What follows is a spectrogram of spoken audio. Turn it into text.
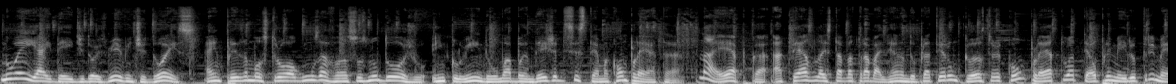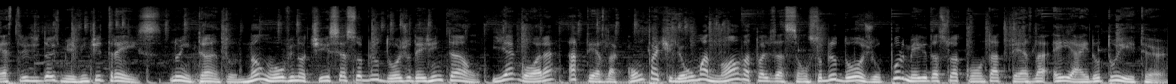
No AI Day de 2022, a empresa mostrou alguns avanços no Dojo, incluindo uma bandeja de sistema completa. Na época, a Tesla estava trabalhando para ter um cluster completo até o primeiro trimestre de 2023. No entanto, não houve notícias sobre o Dojo desde então, e agora a Tesla compartilhou uma nova atualização sobre o Dojo por meio da sua conta Tesla AI do Twitter.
